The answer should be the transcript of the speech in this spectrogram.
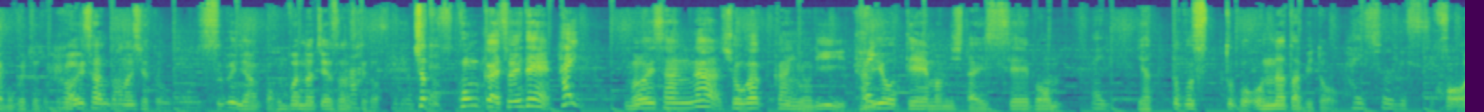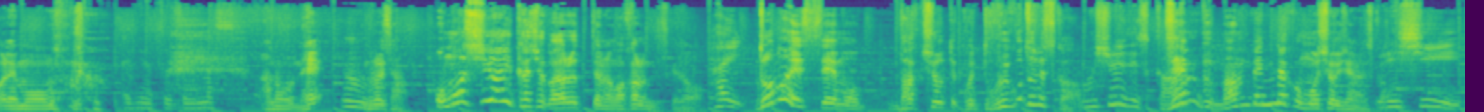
や僕ちょっと室井さんと話してると、もうすぐになんか本番になっちゃいそうなんですけどちょっと今回それではい。室井さんが小学館より旅をテーマにしたエッセイ本「はい。やっとこすっとこ女旅と」はい、そうです。これもありがとうございます。あのね、うん室井さん面白い箇所があるっていうのは分かるんですけどはい。どのエッセイも爆笑ってこれどういうことですか？面白いですか？全部まんべんなく面白いじゃないですか嬉しい。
